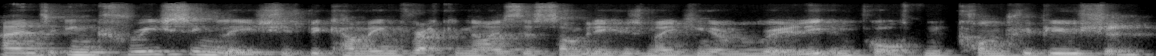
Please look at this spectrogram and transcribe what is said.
And increasingly, she's becoming recognized as somebody who's making a really important contribution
